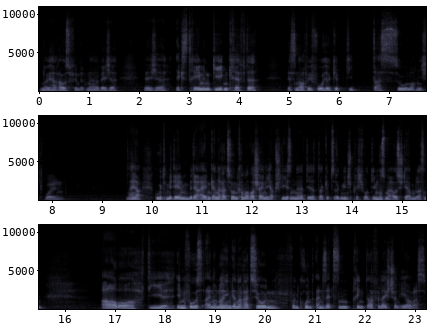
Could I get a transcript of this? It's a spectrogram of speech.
neu herausfindet, ne? welche, welche extremen Gegenkräfte es nach wie vor hier gibt, die das so noch nicht wollen. Naja, gut, mit, dem, mit der alten Generation kann man wahrscheinlich abschließen. Ne? Die, da gibt es irgendwie ein Sprichwort, die muss man aussterben lassen. Aber die Infos einer neuen Generation von Grundansätzen bringt da vielleicht schon eher was.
